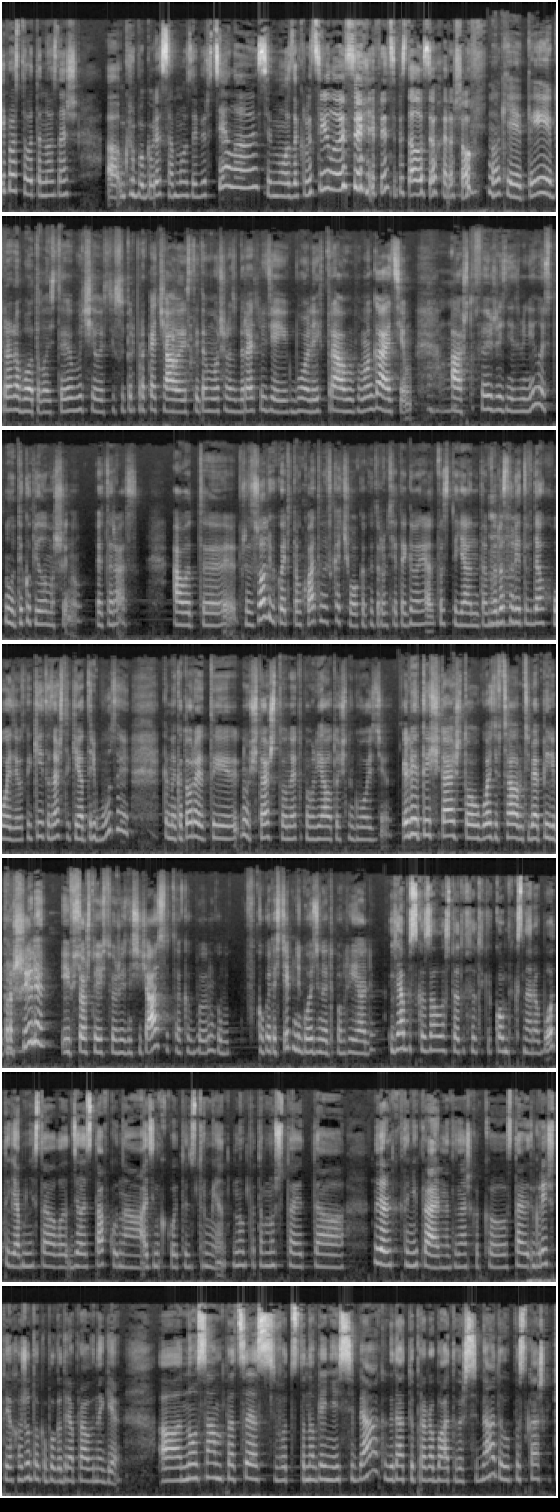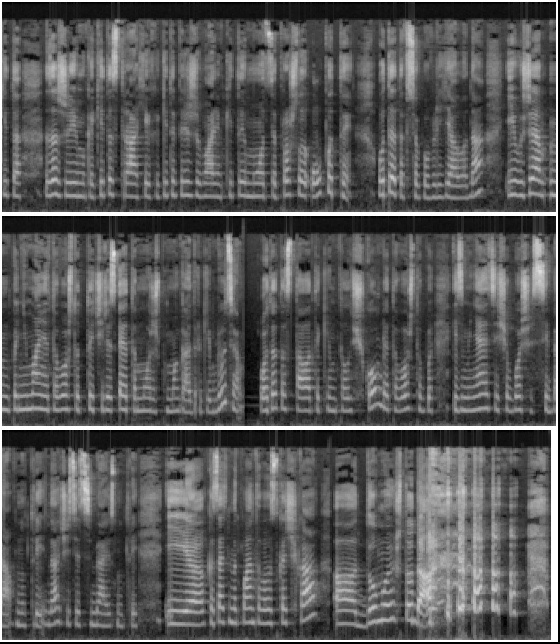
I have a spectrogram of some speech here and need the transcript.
И просто вот оно, знаешь, а, грубо говоря, само завертелось, само закрутилось, и, в принципе, стало все хорошо. Ну окей, ты проработалась, ты обучилась, ты супер прокачалась, ты там можешь разбирать людей, их боли, их травмы, помогать им. Uh-huh. А что в твоей жизни изменилось? Ну, ты купила машину, это раз. А вот э, произошел ли какой-то там квантовый скачок, о котором все это говорят постоянно, там, выросла ли ты в доходе, вот какие-то, знаешь, такие атрибуты, на которые ты, ну, считаешь, что на это повлияло точно гвозди? Или ты считаешь, что гвозди в целом тебя перепрошили, и все, что есть в твоей жизни сейчас, это как бы, ну, как бы в какой-то степени гвозди на это повлияли? Я бы сказала, что это все-таки комплексная работа, я бы не стала делать ставку на один какой-то инструмент, ну, потому что это наверное, как-то неправильно. Ты знаешь, как э, ставить, говорить, что я хожу только благодаря правой ноге. А, но сам процесс вот становления себя, когда ты прорабатываешь себя, ты выпускаешь какие-то зажимы, какие-то страхи, какие-то переживания, какие-то эмоции, прошлые опыты, вот это все повлияло, да, и уже понимание того, что ты через это можешь помогать другим людям, вот это стало таким толчком для того, чтобы изменять еще больше себя внутри, да, чистить себя изнутри. И э, касательно квантового скачка, а, думаю, что да.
